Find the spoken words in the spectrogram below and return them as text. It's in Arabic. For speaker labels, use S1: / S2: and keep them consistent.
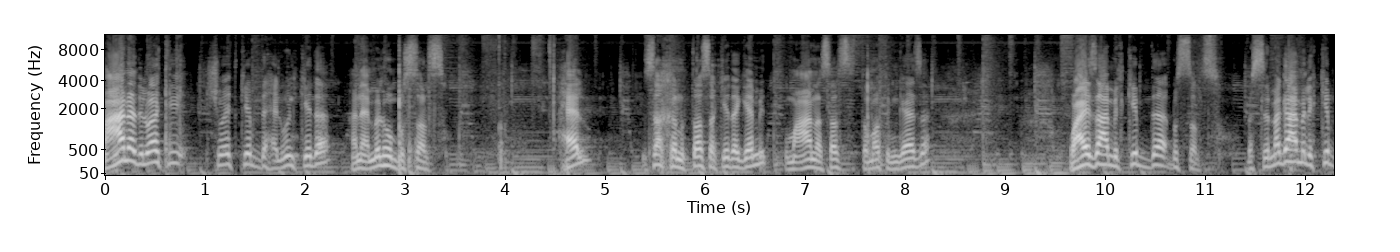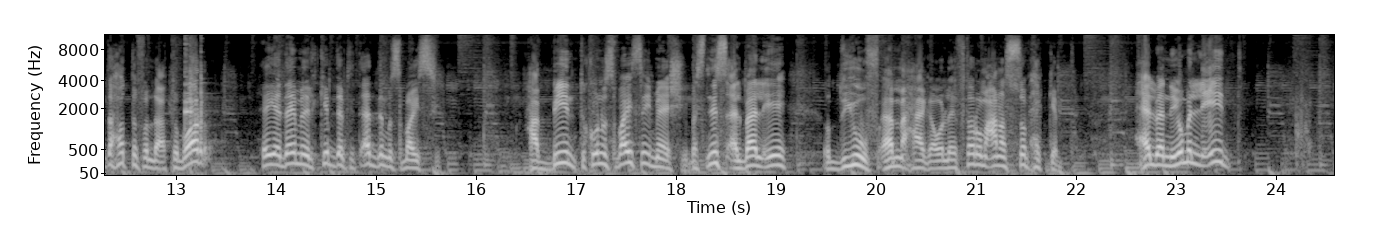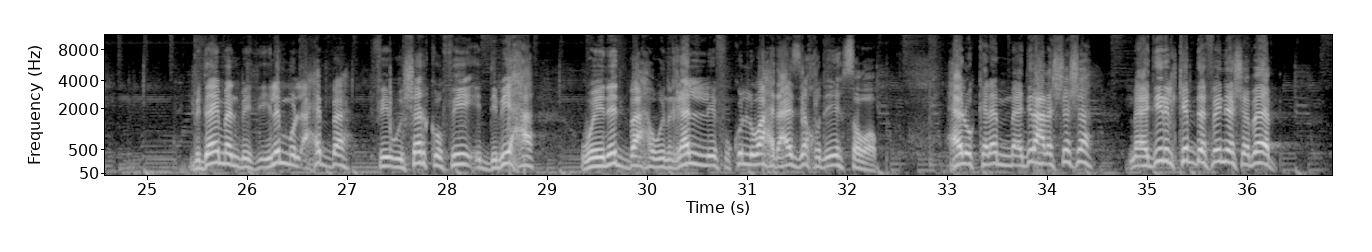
S1: معانا دلوقتي شوية كبده حلوين كده هنعملهم بالصلصة. حلو. نسخن الطاسة كده جامد ومعانا صلصة طماطم جاهزة. وعايز أعمل كبدة بالصلصة. بس لما أجي أعمل الكبدة أحط في الاعتبار هي دايما الكبدة بتتقدم سبايسي حابين تكون سبايسي ماشي. بس نسأل بقى الإيه؟ الضيوف أهم حاجة ولا يفطروا معانا الصبح الكبدة. حلو إن يوم العيد دايما بيلموا الأحبة في ويشاركوا في الذبيحه ونذبح ونغلف وكل واحد عايز ياخد إيه؟ صواب. حلو الكلام. مقادير على الشاشة. مقادير الكبدة فين يا شباب؟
